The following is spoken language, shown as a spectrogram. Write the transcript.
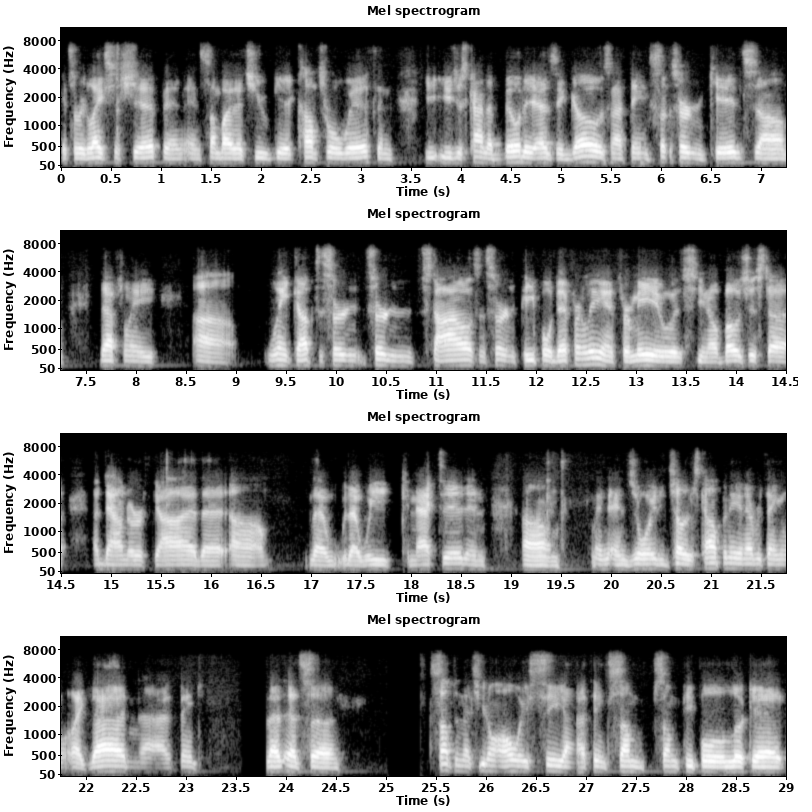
it's a relationship and, and somebody that you get comfortable with, and you, you just kind of build it as it goes. And I think certain kids um, definitely uh, link up to certain certain styles and certain people differently. And for me, it was you know Bo's just a, a down to earth guy that um, that that we connected and um, and enjoyed each other's company and everything like that. And I think that that's a something that you don't always see. I think some some people look at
